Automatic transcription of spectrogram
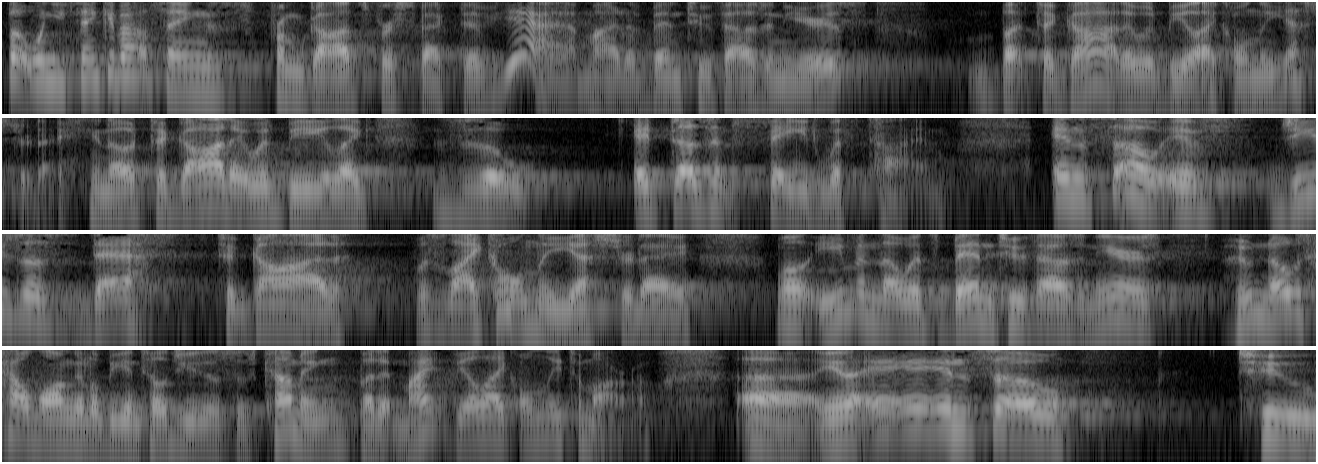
But when you think about things from God's perspective, yeah, it might have been 2,000 years, but to God, it would be like only yesterday. You know, to God, it would be like the, it doesn't fade with time. And so, if Jesus' death to God was like only yesterday, well, even though it's been 2,000 years, who knows how long it'll be until Jesus is coming, but it might feel like only tomorrow. Uh, you know, and, and so to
